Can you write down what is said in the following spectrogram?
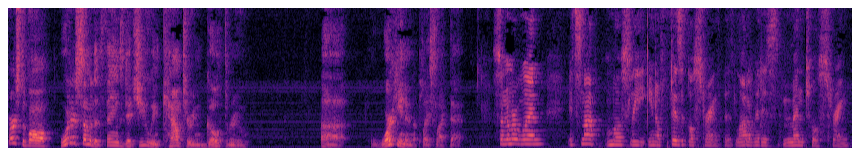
First of all, what are some of the things that you encounter and go through uh, working in a place like that? So number one, it's not mostly you know physical strength. A lot of it is mental strength.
